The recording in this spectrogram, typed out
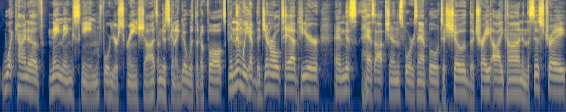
what kind of naming scheme for your screenshots. I'm just going to go with the defaults, and then we have the general tab here, and this has options, for example, to show the tray icon in the sys tray.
